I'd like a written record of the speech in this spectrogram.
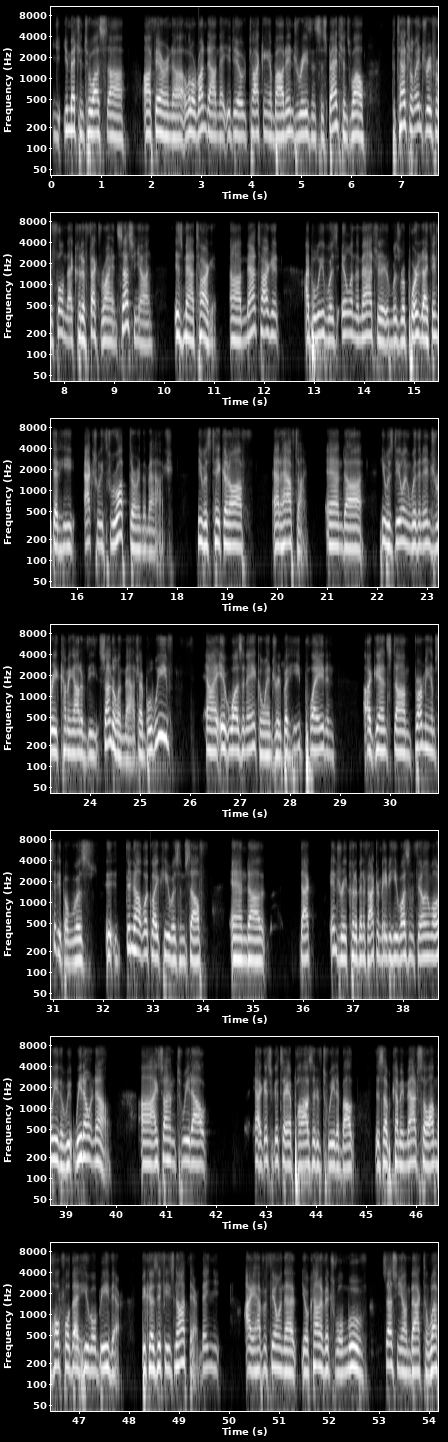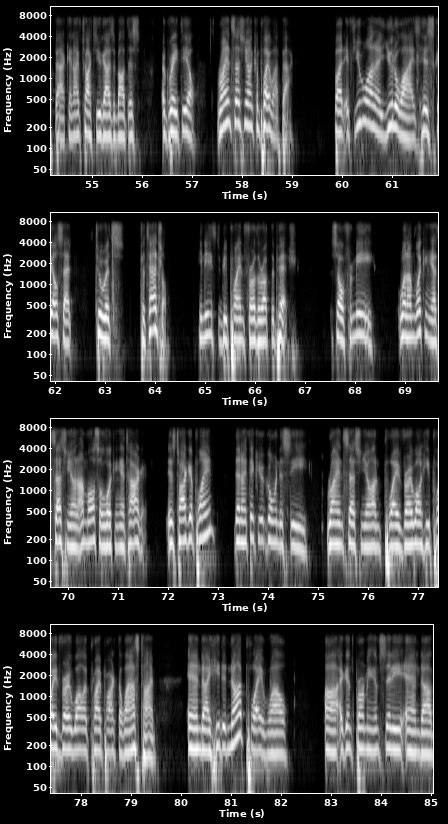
you, you mentioned to us uh, off air in uh, a little rundown that you do talking about injuries and suspensions. Well, potential injury for Fulham that could affect Ryan Sessegnon is Matt Targett. Uh, Matt Targett, I believe, was ill in the match. It was reported, I think, that he actually threw up during the match. He was taken off at halftime, and uh, he was dealing with an injury coming out of the Sunderland match. I believe uh, it was an ankle injury, but he played and against um, Birmingham City, but was it did not look like he was himself, and uh, that injury could have been a factor. Maybe he wasn't feeling well either. We we don't know. Uh, I saw him tweet out, I guess you could say a positive tweet about this upcoming match. So I'm hopeful that he will be there, because if he's not there, then I have a feeling that Jokanovic will move Sessegnon back to left back. And I've talked to you guys about this a great deal. Ryan Sessegnon can play left back, but if you want to utilize his skill set to its potential, he needs to be playing further up the pitch. So for me, when I'm looking at Sessegnon, I'm also looking at Targett. Is Targett playing? Then I think you're going to see Ryan Sessegnon play very well. He played very well at Pride Park the last time, and uh, he did not play well uh, against Birmingham City. And uh,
